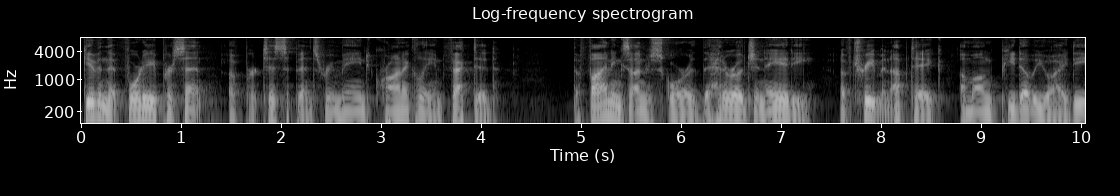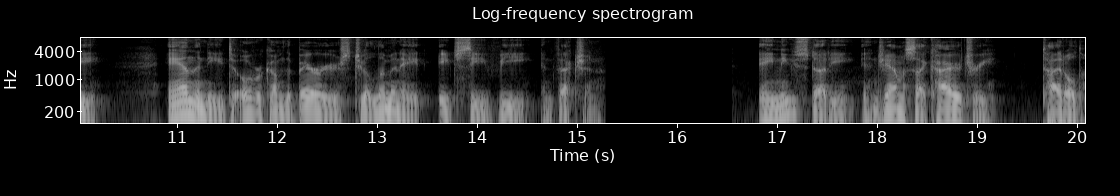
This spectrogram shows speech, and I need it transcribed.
Given that 48% of participants remained chronically infected, the findings underscore the heterogeneity of treatment uptake among PWID and the need to overcome the barriers to eliminate HCV infection. A new study in JAMA Psychiatry titled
